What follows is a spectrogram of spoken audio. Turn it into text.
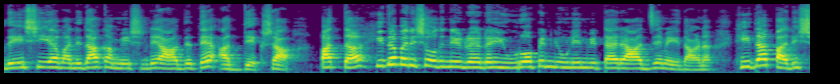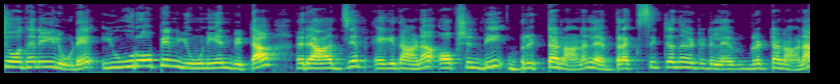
ദേശീയ വനിതാ കമ്മീഷന്റെ ആദ്യത്തെ അധ്യക്ഷ. പത്ത് ഹിതപരിശോധനയുടെ യൂറോപ്യൻ യൂണിയൻ വിട്ട രാജ്യം ഏതാണ്? ഹിതപരിശോധനയിലൂടെ യൂറോപ്യൻ യൂണിയൻ വിട്ട രാജ്യം ഏതാണ്? ഓപ്ഷൻ ബി ബ്രിട്ടൻ ആണ് അല്ലെ? ബ്രെക്സിറ്റ് എന്ന് കേട്ടിട്ടില്ലേ? ബ്രിട്ടൻ ആണ്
